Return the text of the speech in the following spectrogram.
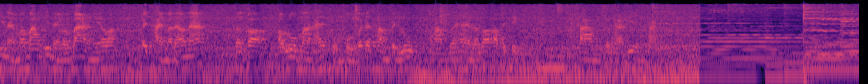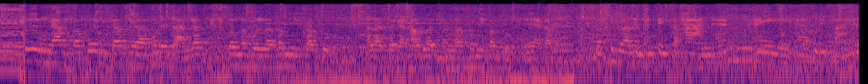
ที่ไหนมาบ้างที่ไหนมาบ้างเนี้ยว่าไปถ่ายมาแล้วนะ แล้วก็เอารูปมาให้ผมผมก็จะทำเป็นรูปภาพไว้ให้ แล้วก็เอาไปติดตามสถานที่ต่างๆ ครับก็ปลื้มครับเวลาผู้โดยสารก็ร่วมทำบุญเราก็มีความสุขอะไรไปกับเขาด้วยมันเราก็มีความสุขเนี่ยครับเราคิดว่าเนี่ยมันเป็นสะพานนะฮะให้อ่าผู้โดยสารได้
